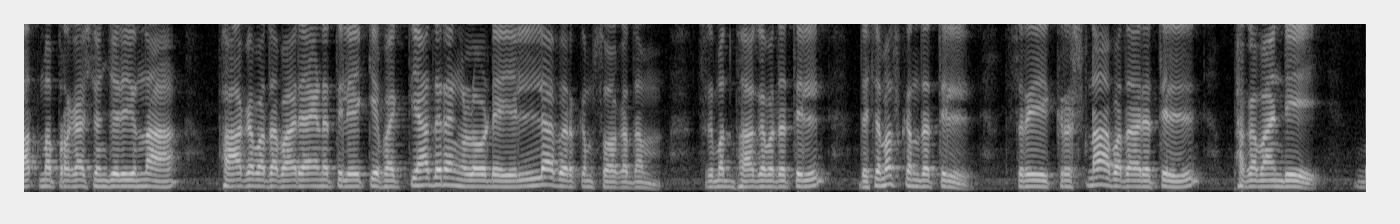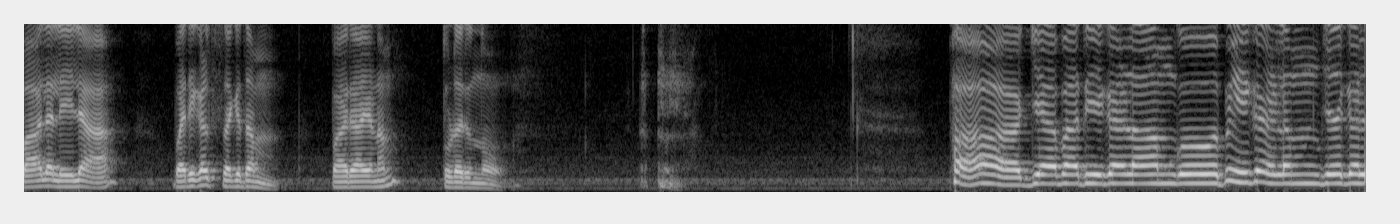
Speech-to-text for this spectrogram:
ആത്മപ്രകാശം ചെയ്യുന്ന ഭാഗവത പാരായണത്തിലേക്ക് ഭക്ത്യാദരങ്ങളോടെ എല്ലാ പേർക്കും സ്വാഗതം. ശ്രീമദ് ഭാഗവതത്തിൽ ദശമസ്കന്ധത്തിൽ ശ്രീ കൃഷ്ണാവതാരത്തിൽ ഭഗവാന്റെ ബാലലീല വരികൾ സഹിതം പാരായണം തുടരുന്നു. ഭാഗ്യവതികളാം ഗോപികളും ജഗൽ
